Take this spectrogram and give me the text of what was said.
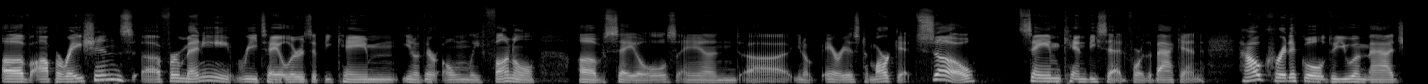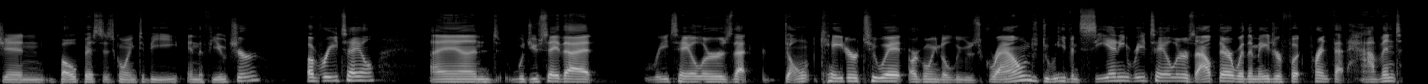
of operations, uh, for many retailers, it became, you know, their only funnel of sales and, uh, you know, areas to market. So, same can be said for the back end. How critical do you imagine BOPIS is going to be in the future of retail? And would you say that retailers that don't cater to it are going to lose ground? Do we even see any retailers out there with a major footprint that haven't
